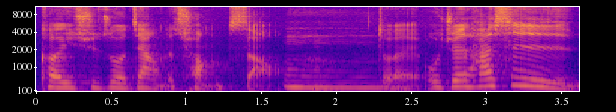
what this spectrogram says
可以去做这样的创造。嗯，对我觉得它是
